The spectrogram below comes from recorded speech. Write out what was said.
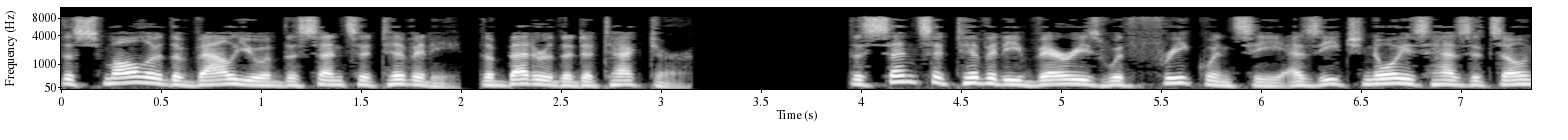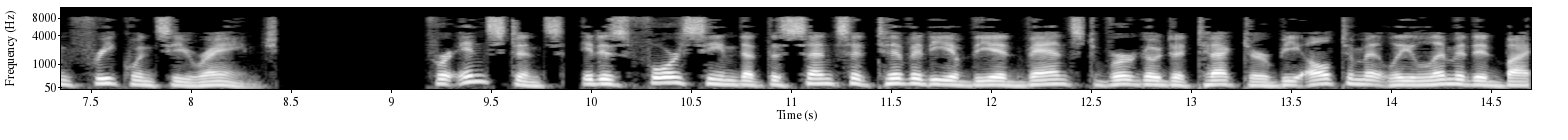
The smaller the value of the sensitivity, the better the detector. The sensitivity varies with frequency as each noise has its own frequency range. For instance, it is foreseen that the sensitivity of the advanced Virgo detector be ultimately limited by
